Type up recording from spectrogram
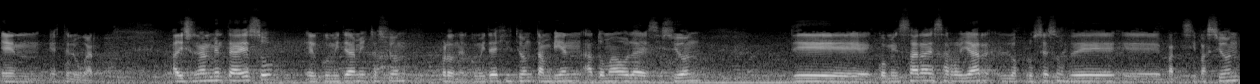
en este lugar. Adicionalmente a eso, el comité de administración, perdón, el comité de gestión también ha tomado la decisión de comenzar a desarrollar los procesos de eh, participación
